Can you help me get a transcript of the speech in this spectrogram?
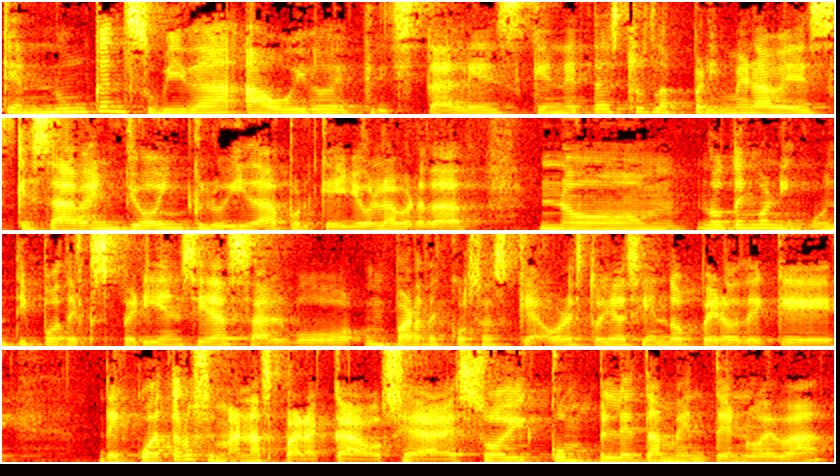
que nunca en su vida ha oído de cristales, que neta esto es la primera vez que saben, yo incluida, porque yo la verdad no, no tengo ningún tipo de experiencia, salvo un par de cosas que ahora estoy haciendo, pero de que de cuatro semanas para acá, o sea, soy completamente nueva.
